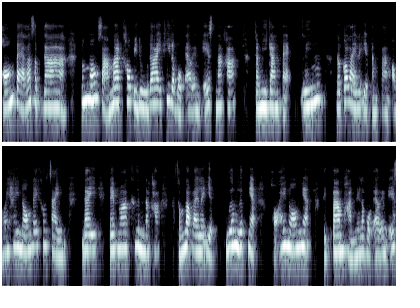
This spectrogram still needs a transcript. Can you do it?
ของแต่ละสัปดาห์ น้องๆสามารถเข้าไปดูได้ที่ระบบ LMS นะคะ จะมีการแปะลิงก์แล้วก็รายละเอียดต่างๆ เอาไว้ให้น้องได้เข้าใจได้ได้มากขึ้นนะคะสำหรับรายละเอียดเบื้องลึกเนี่ยขอให้น้องเนี่ยติดตามผ่านในระบบ LMS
